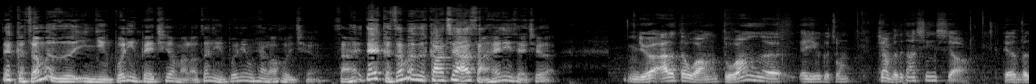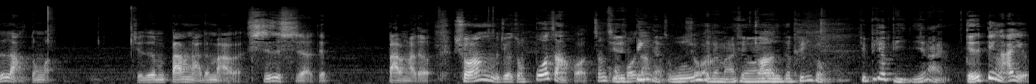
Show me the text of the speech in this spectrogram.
但搿只物事宁波人办吃个嘛，老早宁波人我想老欢喜吃个。上海，但搿只物事讲起来也是上海人侪吃个。有阿拉搭黄大黄个还有搿种，像勿是讲新鲜哦，但是勿是冷冻个，就是摆辣外头买个，鲜是鲜个，但摆辣外头。小黄鱼就搿种包装好，真空包就是冰的，装搿种小我我搿搭黄买小黄鱼啊是搿冰冻的，就比较便宜啦。但是冰也有，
